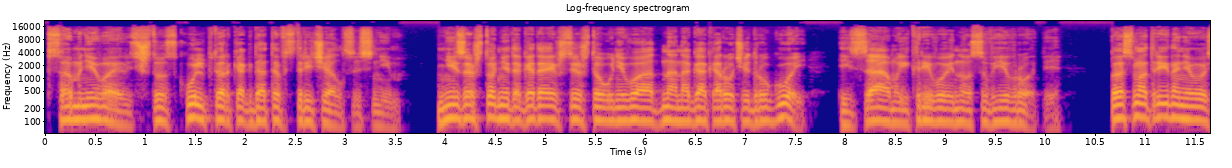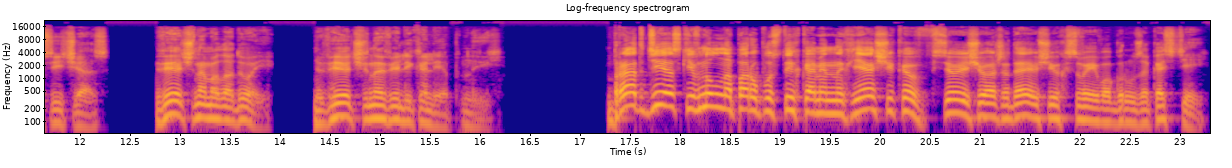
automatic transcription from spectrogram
«Сомневаюсь, что скульптор когда-то встречался с ним». Ни за что не догадаешься, что у него одна нога короче другой и самый кривой нос в Европе. Посмотри на него сейчас. Вечно молодой, вечно великолепный. Брат Диас кивнул на пару пустых каменных ящиков, все еще ожидающих своего груза костей.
